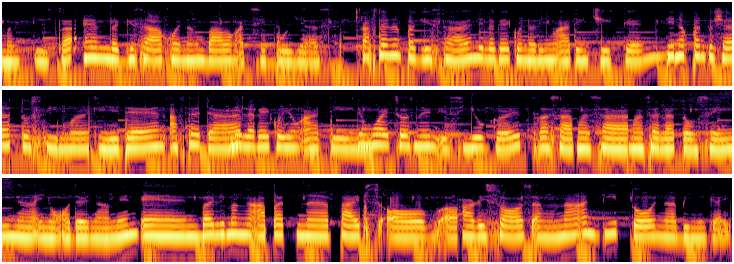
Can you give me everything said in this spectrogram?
mantika. And nagisa ako ng bawang at sibuyas. After ng pagisa, nilagay ko na rin yung ating chicken. Tinakpan ko siya to simmer. Okay, then after that, nilagay ko yung ating, yung white sauce na yun is yogurt kasama sa masala tose na ino-order namin. And bali mga apat na pipes of uh, curry sauce ang naandito na binigay.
